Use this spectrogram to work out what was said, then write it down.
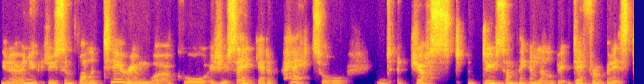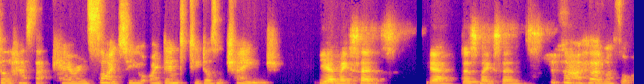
you know, and you could do some volunteering work, or as you say, get a pet, or d- just do something a little bit different, but it still has that care inside. So your identity doesn't change. Yeah, makes sense. Yeah, does make sense. Just I heard, and I thought,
